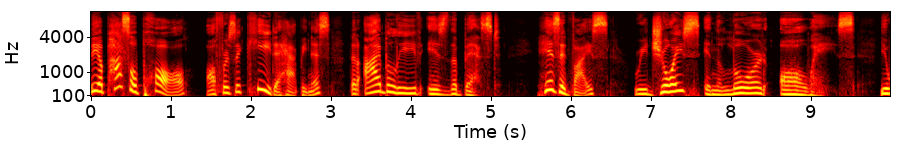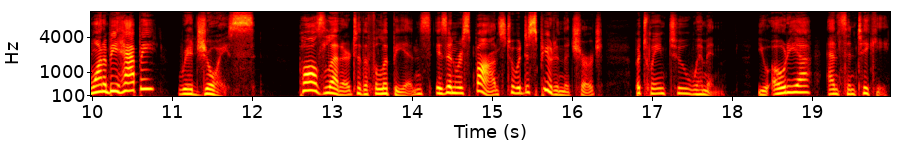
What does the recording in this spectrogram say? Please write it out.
The Apostle Paul offers a key to happiness that I believe is the best. His advice rejoice in the Lord always. You want to be happy? Rejoice. Paul's letter to the Philippians is in response to a dispute in the church between two women. Euodia and Syntyche.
